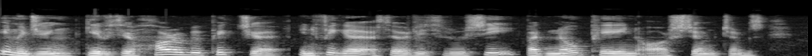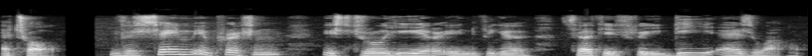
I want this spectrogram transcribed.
imaging gives a horrible picture in figure 30 through C, but no pain or symptoms at all. The same impression is true here in figure 33D as well.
